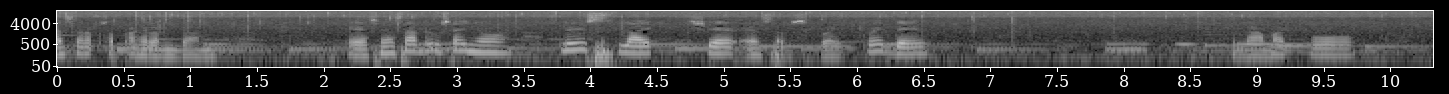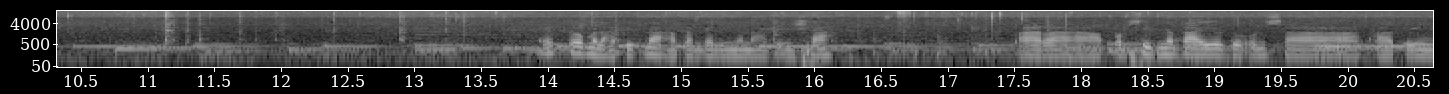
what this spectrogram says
ang sarap sa pakiramdam. Kaya sinasabi ko sa inyo please like, share, and subscribe. Pwede. Salamat po. Ito malapit na. Katanggalin na natin siya. Para proceed na tayo doon sa ating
